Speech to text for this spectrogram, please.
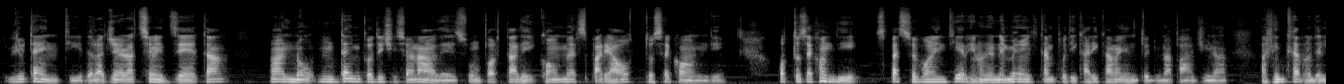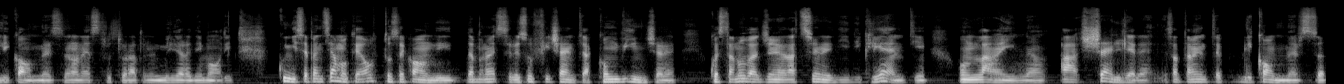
gli utenti della generazione Z hanno un tempo decisionale su un portale e-commerce pari a 8 secondi. 8 secondi spesso e volentieri non è nemmeno il tempo di caricamento di una pagina all'interno dell'e-commerce, non è strutturato nel migliore dei modi. Quindi se pensiamo che 8 secondi debbano essere sufficienti a convincere questa nuova generazione di, di clienti online a scegliere esattamente l'e-commerce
